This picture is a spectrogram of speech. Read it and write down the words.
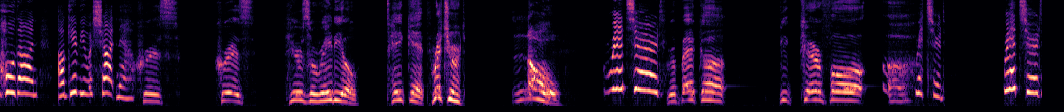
hold on. I'll give you a shot now. Chris, Chris, here's a radio. Take it. Richard! No! Richard! Rebecca, be careful. Ugh. Richard! Richard!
